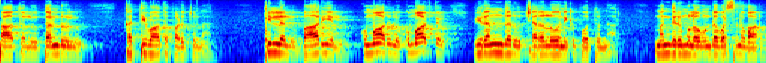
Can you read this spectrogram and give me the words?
తాతలు తండ్రులు కత్తివాత పడుతున్నారు. పిల్లలు భార్యలు కుమారులు కుమార్తెలు వీరందరూ చెరలోనికి పోతున్నారు. మందిరములో ఉండవలసిన వారు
